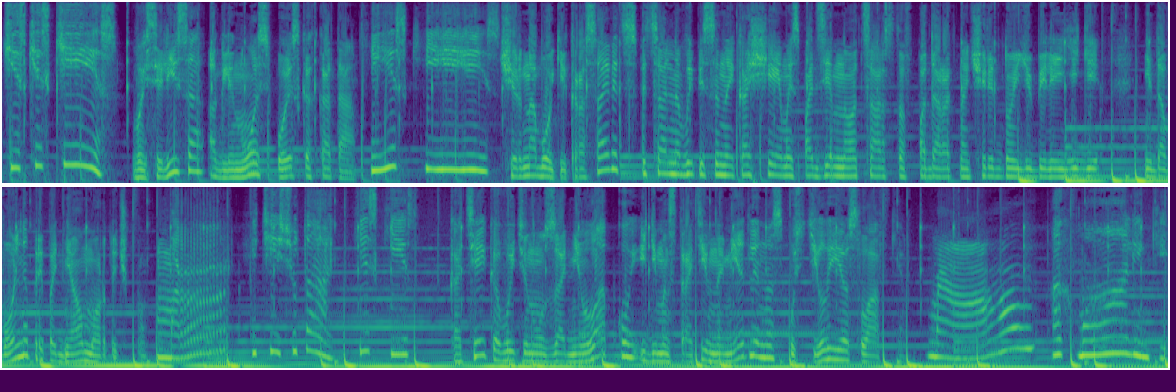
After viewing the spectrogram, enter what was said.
Кис-кис-кис! Василиса оглянулась в поисках кота. Кис-кис! Чернобокий красавец, специально выписанный Кощеем из подземного царства в подарок на очередной юбилей Еги, недовольно приподнял мордочку. Мрррр! Иди сюда! Кис-кис! Котейка вытянул заднюю лапку и демонстративно медленно спустил ее с лавки. Мяу! Ах, маленький!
